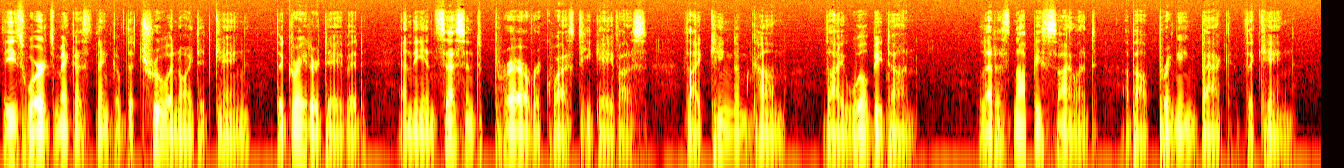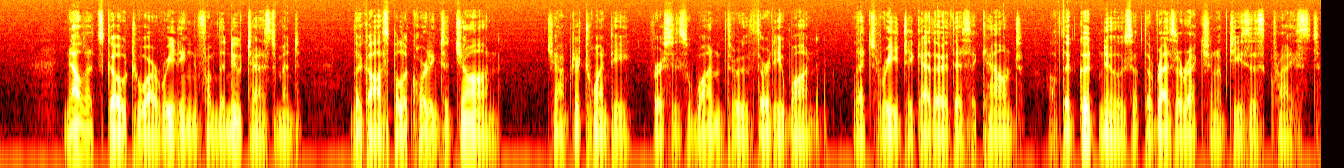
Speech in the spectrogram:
These words make us think of the true anointed king, the greater David, and the incessant prayer request he gave us Thy kingdom come, thy will be done. Let us not be silent about bringing back the king. Now let's go to our reading from the New Testament, the Gospel according to John, chapter 20, verses 1 through 31. Let's read together this account of the good news of the resurrection of Jesus Christ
